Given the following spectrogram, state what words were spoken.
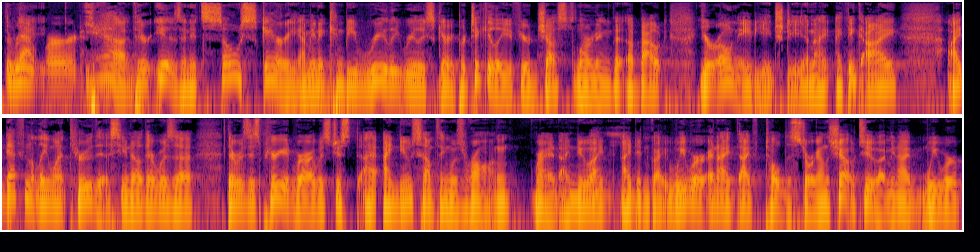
There really- that word. Yeah, mm-hmm. there is, and it's so scary. I mean, it can be really, really scary, particularly if you're just learning that about your own ADHD. And I, I think I, I definitely went through this. You know, there was a there was this period where I was just I, I knew something was wrong. Right, I knew I, mm-hmm. I didn't quite. We were, and I, I've told this story on the show too. I mean, I we were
